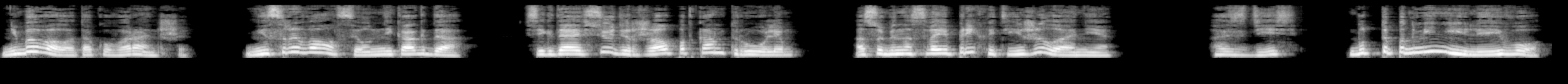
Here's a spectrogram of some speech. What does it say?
Не бывало такого раньше. Не срывался он никогда. Всегда и все держал под контролем, особенно свои прихоти и желания. А здесь будто подменили его,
